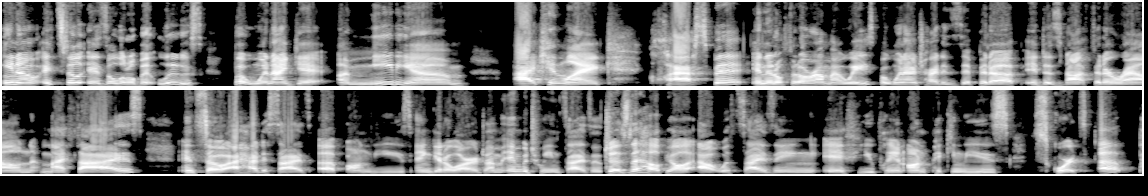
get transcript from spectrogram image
you know, it still is a little bit loose. But when I get a medium, I can like clasp it and it'll fit around my waist, but when I try to zip it up, it does not fit around my thighs. And so I had to size up on these and get a large. I'm in between sizes just to help y'all out with sizing if you plan on picking these skirts up.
